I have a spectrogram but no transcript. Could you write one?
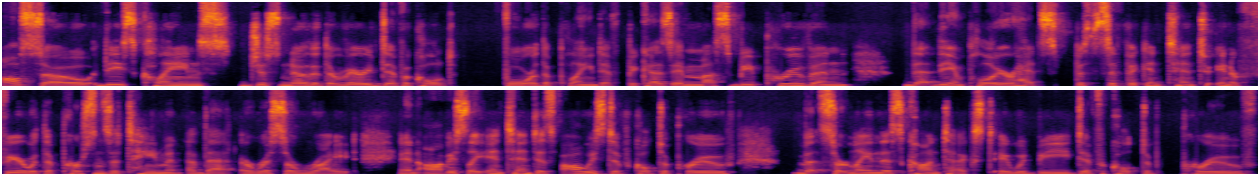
also, these claims just know that they're very difficult for the plaintiff because it must be proven that the employer had specific intent to interfere with the person's attainment of that ERISA right. And obviously, intent is always difficult to prove, but certainly in this context, it would be difficult to prove.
